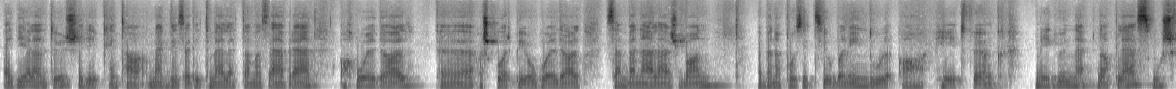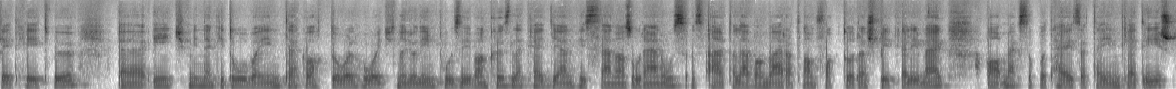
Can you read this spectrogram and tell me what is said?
egy jelentős, egyébként ha megnézed itt mellettem az ábrát, a holdal, a skorpió holdal szembenállásban, ebben a pozícióban indul a hétfőnk. Még ünnepnap lesz, húsvét hétfő, így mindenkit óva intek attól, hogy nagyon impulzívan közlekedjen, hiszen az Uránusz az általában váratlan faktorra spékeli meg a megszokott helyzeteinket is,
